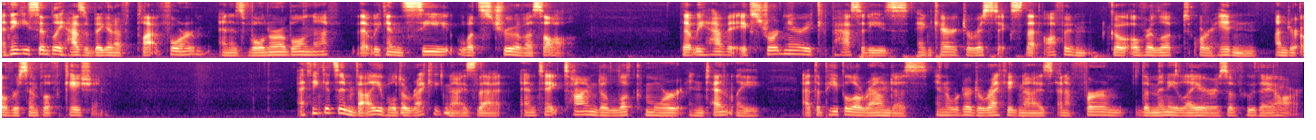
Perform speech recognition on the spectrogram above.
I think he simply has a big enough platform and is vulnerable enough that we can see what's true of us all. That we have extraordinary capacities and characteristics that often go overlooked or hidden under oversimplification. I think it's invaluable to recognize that and take time to look more intently at the people around us in order to recognize and affirm the many layers of who they are.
